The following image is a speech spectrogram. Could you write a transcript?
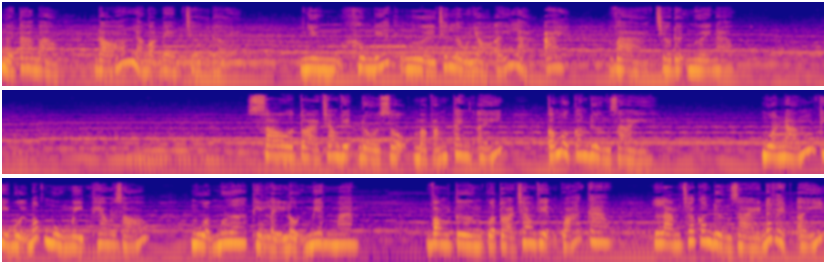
Người ta bảo đó là ngọn đèn chờ đợi. Nhưng không biết người trên lầu nhỏ ấy là ai Và chờ đợi người nào. Sau tòa trang viện đồ sộ mà vắng tanh ấy, Có một con đường dài Mùa nắng thì bụi bốc mù mịt theo gió, Mùa mưa thì lẩy lội miên man. Vòng tường của tòa trang viện quá cao, Làm cho con đường dài đất hẹp ấy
